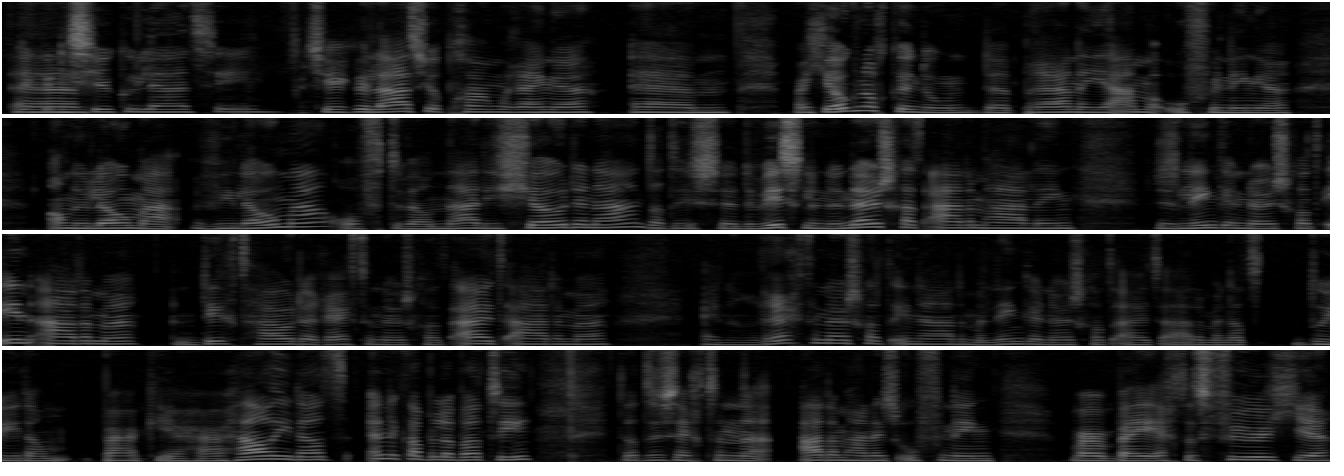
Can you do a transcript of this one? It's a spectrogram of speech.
Lekker die circulatie. circulatie op gang brengen. Ehm, wat je ook nog kunt doen, de pranayama oefeningen. Anuloma viloma, oftewel na die show daarna. Dat is eh, de wisselende neusgatademhaling. Dus linker neusgat inademen, dicht houden, rechter neusgat uitademen. En een rechter neusgat inademen, linker neusgat uitademen. En dat doe je dan een paar keer, herhaal je dat. En de Kapalabhati, dat is echt een eh, ademhalingsoefening waarbij je echt het vuurtje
